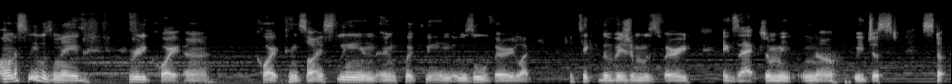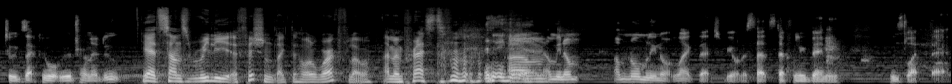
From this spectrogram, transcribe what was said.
honestly it was made really quite uh quite concisely and, and quickly, and it was all very like particular The vision was very exact and we you know we just stuck to exactly what we were trying to do yeah it sounds really efficient like the whole workflow i'm impressed yeah, um, i mean i'm i'm normally not like that to be honest that's definitely benny who's like that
